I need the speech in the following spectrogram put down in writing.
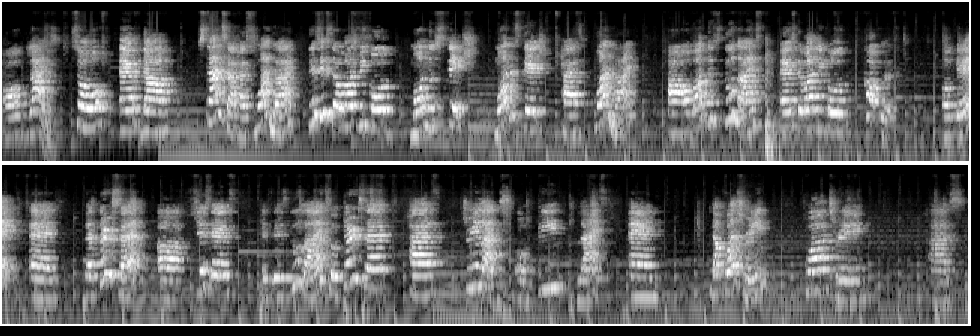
of lines. So, if the stanza has one line, this is the one we call monostich. Monostich has one line. How about these two lines is the one we call couplet. Okay, and the tercet, uh, this is it is two lines. So tercet has three lines or three lines, and the quatrain, quatrain has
